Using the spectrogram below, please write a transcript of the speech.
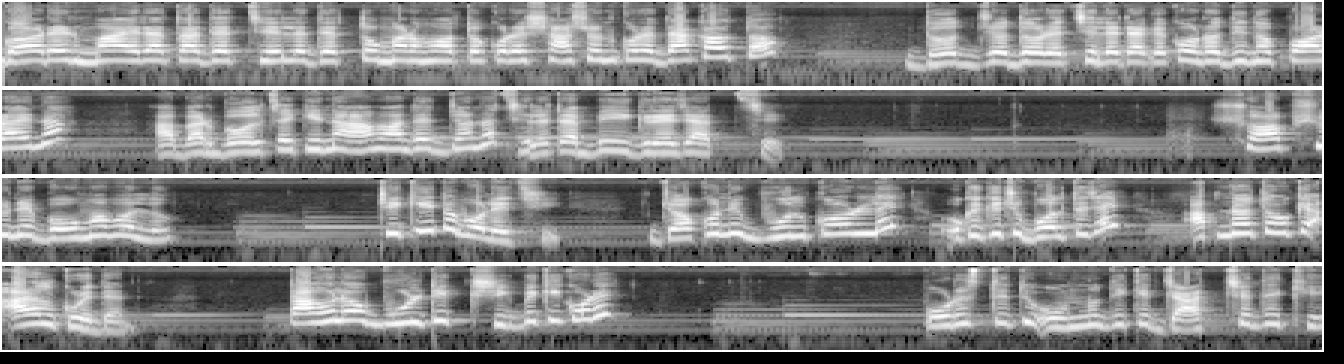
ঘরের মায়েরা তাদের ছেলেদের তোমার মতো করে শাসন করে দেখাও তো? ধৈর্য ধরে ছেলেটাকে কোনোদিনও পড়ায় না? আবার বলছে কি না আমাদের জন্য ছেলেটা বিগড়ে যাচ্ছে। সব শুনে বৌমা বলল, ঠিকই তো বলেছি। যখনই ভুল করলে ওকে কিছু বলতে যাই, আপনারা তো ওকে আড়াল করে দেন। তাহলে ও ভুল ঠিক শিখবে কি করে? পরিস্থিতি অন্যদিকে যাচ্ছে দেখে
